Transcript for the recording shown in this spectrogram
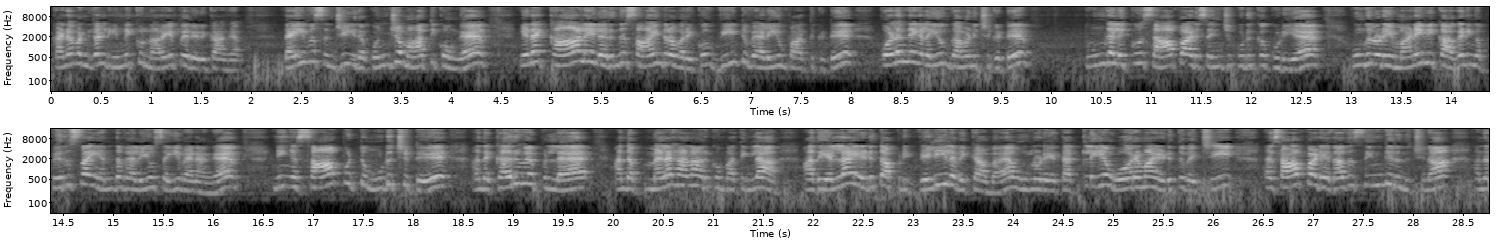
கணவன்கள் இன்னைக்கும் நிறைய பேர் இருக்காங்க. தயவு செஞ்சு இதை கொஞ்சம் மாத்திக்கோங்க. ஏன்னா காலையில இருந்து சாயந்தரம் வரைக்கும் வீட்டு வேலையும் பார்த்துக்கிட்டு குழந்தைகளையும் கவனிச்சுக்கிட்டு உங்களுக்கும் சாப்பாடு செஞ்சு கொடுக்கக்கூடிய உங்களுடைய மனைவிக்காக நீங்க பெருசா எந்த வேலையும் செய்ய வேணாங்க. நீங்க சாப்பிட்டு முடிச்சுட்டு அந்த கருவேப்பிலை அந்த மிளகாலாம் இருக்கும் பாத்தீங்களா? அதையெல்லாம் எடுத்து அப்படி வெளியில வைக்காம உங்களுடைய தட்டிலேயே ஓரமா எடுத்து வச்சு சாப்பாடு ஏதாவது சிந்தி இருந்துச்சுன்னா அந்த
